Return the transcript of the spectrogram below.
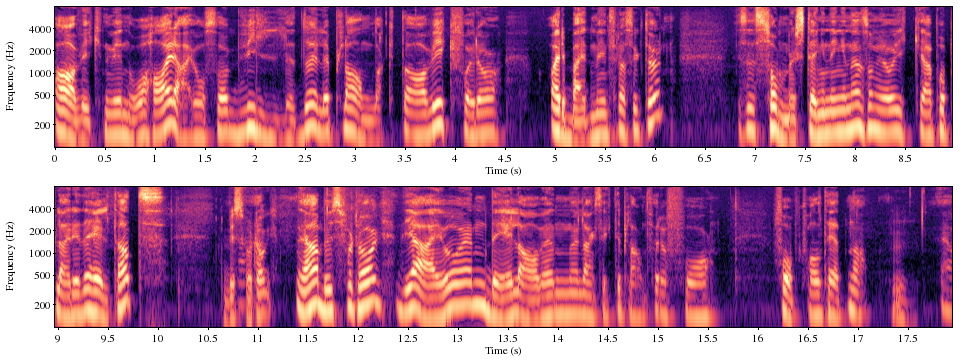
avvikene vi nå har, er jo også villede eller planlagte avvik for å arbeide med infrastrukturen. Disse sommerstengningene, som jo ikke er populære i det hele tatt. Buss for tog? Ja, buss for tog. De er jo en del av en langsiktig plan for å få, få opp kvaliteten. da. Mm. Ja,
